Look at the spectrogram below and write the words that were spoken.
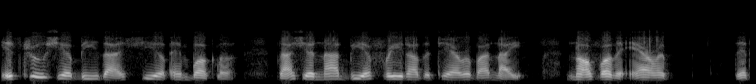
His truth shall be thy shield and buckler. Thou shalt not be afraid of the terror by night, nor for the arrow that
